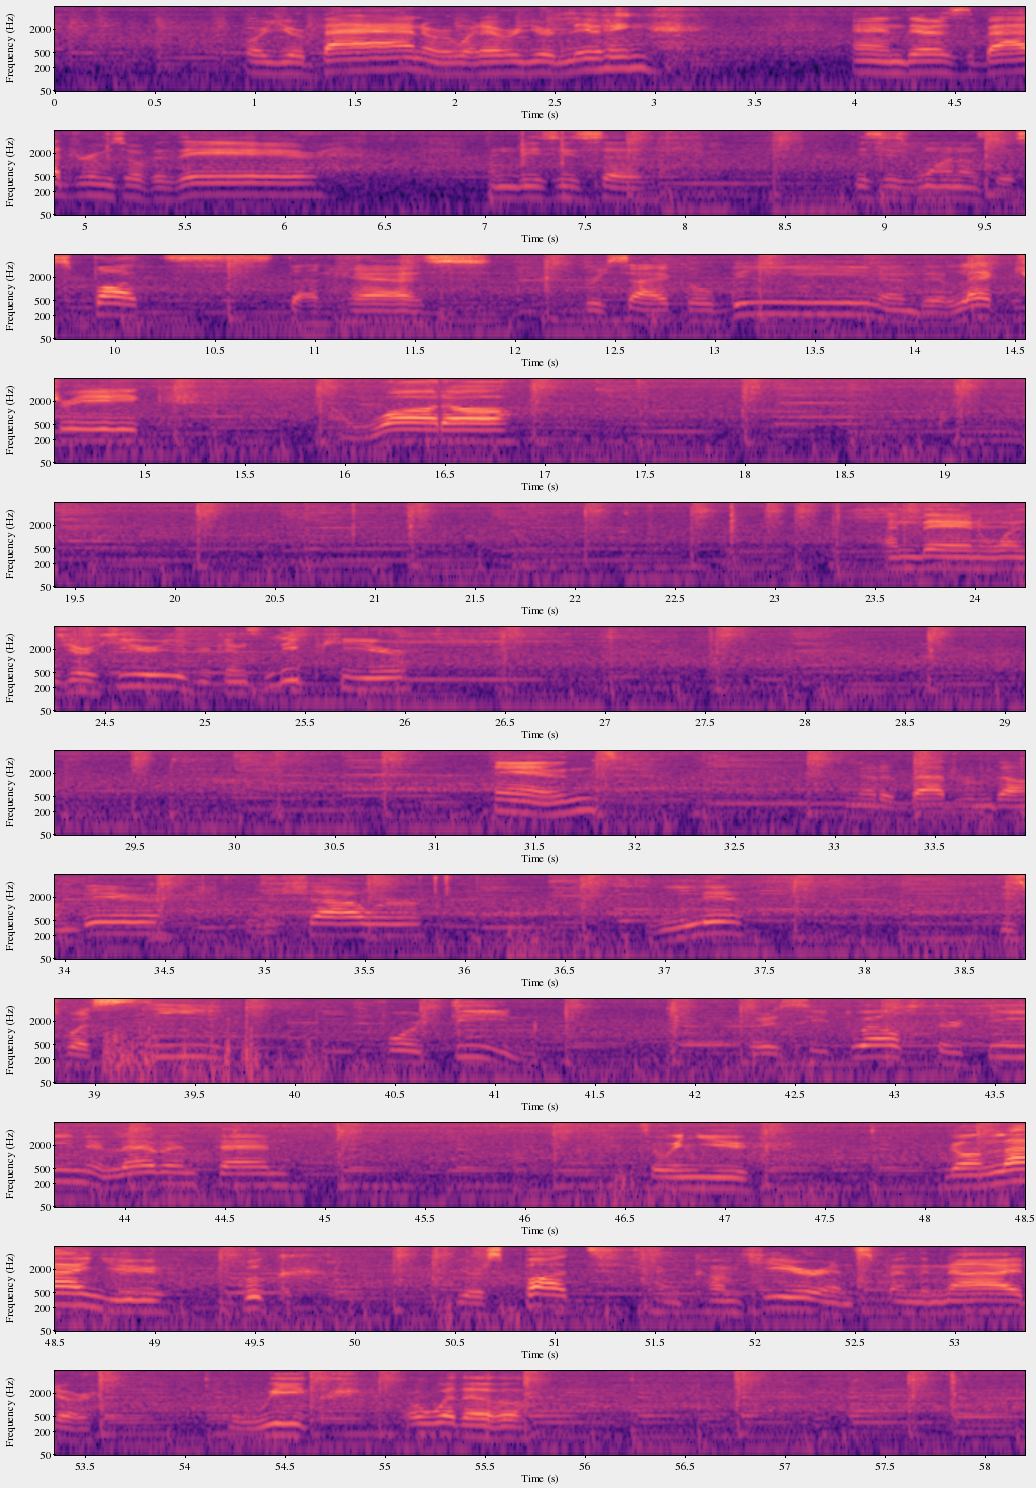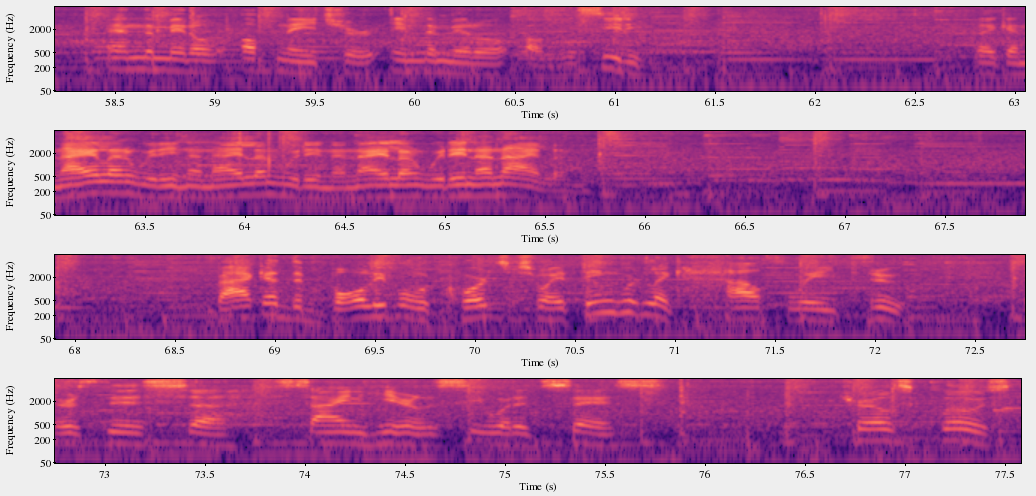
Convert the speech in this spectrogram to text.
or your van or whatever you're living. And there's the bedrooms over there. And this is a this is one of the spots that has recycle bin and the electric and water and then once you're here you can sleep here. And another bathroom down there with a shower lift. This was C14 there's C12, 13, 11, 10. So when you go online, you book your spot come here and spend the night or the week or whatever in the middle of nature, in the middle of the city. Like an island within an island within an island within an island. Back at the volleyball courts so I think we're like halfway through. There's this uh, sign here let's see what it says. Trails closed.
